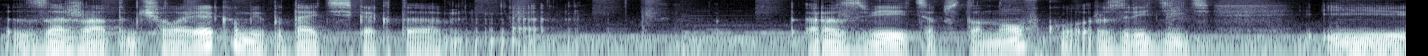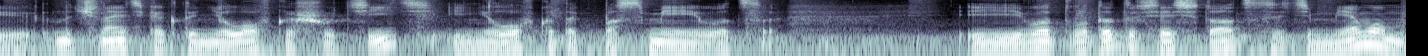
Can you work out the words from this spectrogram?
зажатым человеком и пытаетесь как-то э, развеять обстановку, разрядить, и начинаете как-то неловко шутить и неловко так посмеиваться. И вот, вот эта вся ситуация с этим мемом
